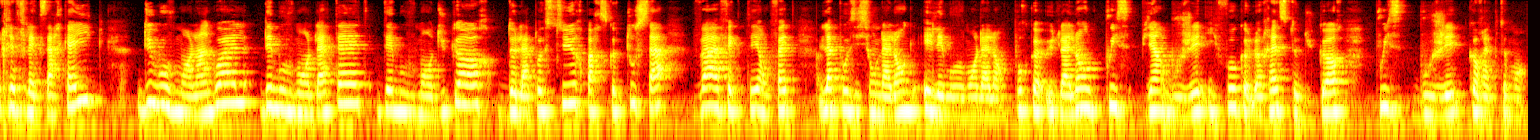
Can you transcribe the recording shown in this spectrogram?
réflexes archaïques, du mouvement lingual, des mouvements de la tête, des mouvements du corps, de la posture, parce que tout ça va affecter en fait la position de la langue et les mouvements de la langue. Pour que la langue puisse bien bouger, il faut que le reste du corps puisse bouger correctement.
